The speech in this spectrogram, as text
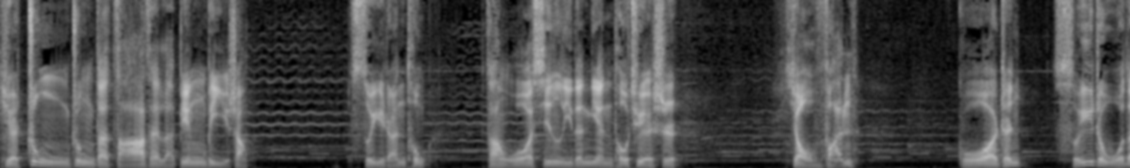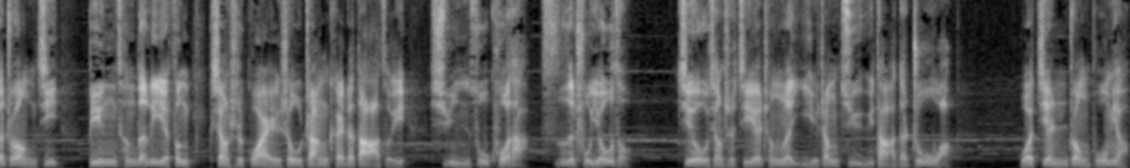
也重重地砸在了冰壁上。虽然痛，但我心里的念头却是要完。果真，随着我的撞击，冰层的裂缝像是怪兽张开的大嘴，迅速扩大，四处游走。就像是结成了一张巨大的蛛网，我见状不妙，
